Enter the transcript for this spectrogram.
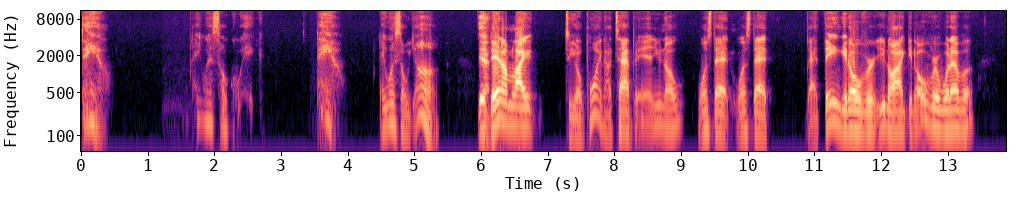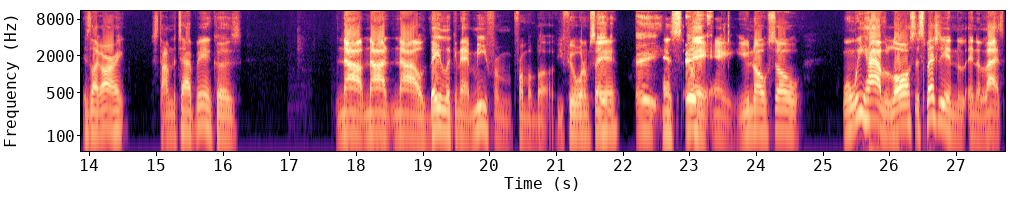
damn, they went so quick. Damn, they went so young. Yeah. But then I'm like, to your point, I tap in, you know, once that once that that thing get over, you know, I get over it, whatever. It's like, all right, it's time to tap in because now, now, now they looking at me from from above. You feel what I'm saying? Hey, Hey. hey, hey, you know, so when we have loss, especially in the in the last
